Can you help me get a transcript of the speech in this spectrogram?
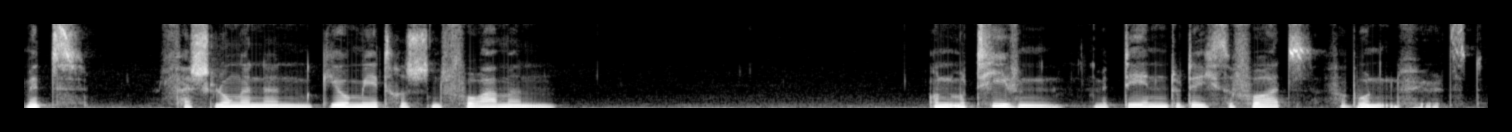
mit verschlungenen geometrischen Formen und Motiven, mit denen du dich sofort verbunden fühlst.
